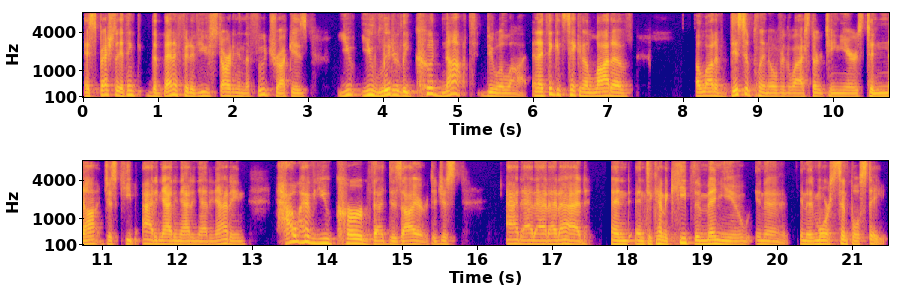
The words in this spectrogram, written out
especially, I think the benefit of you starting in the food truck is you you literally could not do a lot. And I think it's taken a lot of a lot of discipline over the last 13 years to not just keep adding, adding, adding, adding, adding. How have you curbed that desire to just add, add, add, add, add, and and to kind of keep the menu in a in a more simple state?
